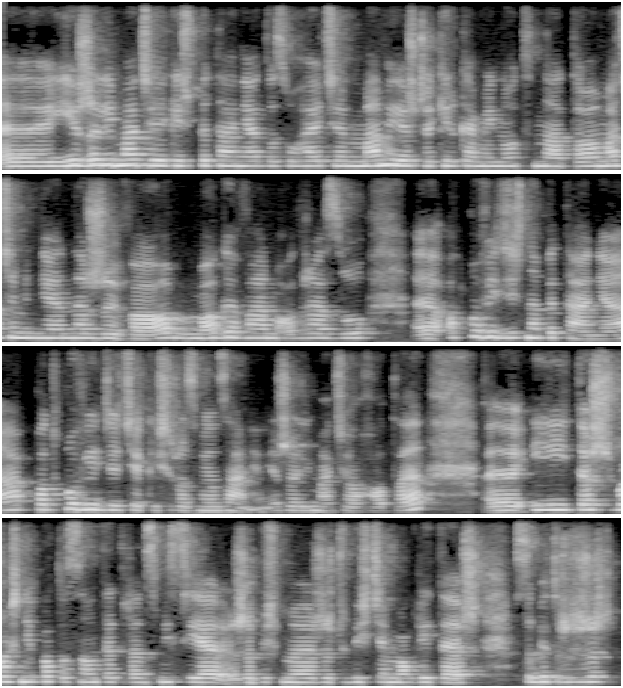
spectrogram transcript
E, jeżeli macie jakieś pytania, to słuchajcie, mamy jeszcze kilka minut na to. Macie mnie na żywo. Mogę Wam od razu odpowiedzieć na pytania, podpowiedzieć jakieś rozwiązania, jeżeli macie ochotę. I też właśnie po to są te transmisje, żebyśmy rzeczywiście mogli też sobie troszeczkę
